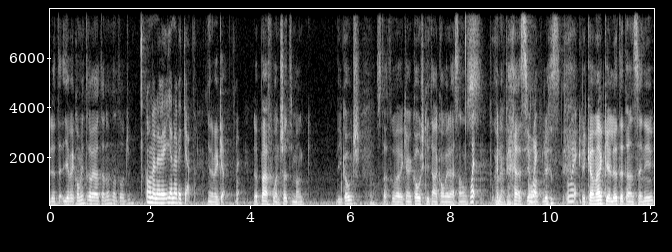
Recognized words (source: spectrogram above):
Il y avait combien de travailleurs autonomes dans ton gym? On en avait, il y en avait quatre. Il y en avait quatre. Le PAF One Shot, il manque des coachs. Tu te retrouves avec un coach qui était en convalescence pour une opération en plus. Et comment que là, tu as enseigné,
